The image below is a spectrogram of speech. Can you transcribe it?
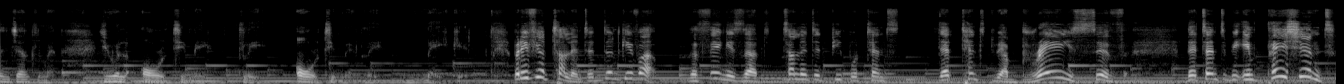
and gentlemen, you will ultimately, ultimately make it. But if you're talented, don't give up. The thing is that talented people tend they tend to be abrasive. They tend to be impatient.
